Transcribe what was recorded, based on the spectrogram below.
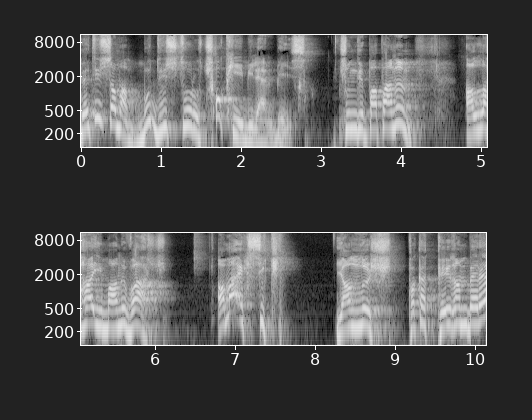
Bediüzzaman bu düsturu çok iyi bilen bir insan. Çünkü papanın Allah'a imanı var ama eksik. Yanlış. Fakat peygambere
